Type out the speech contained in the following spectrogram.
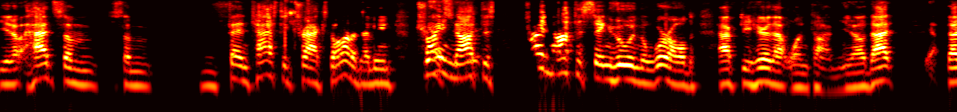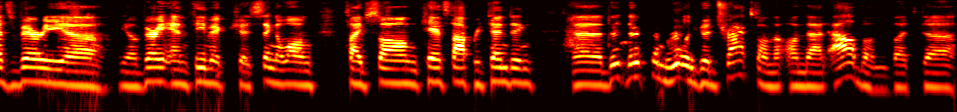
you know, had some some fantastic tracks on it. I mean, try Yes, not to try not to sing "Who in the World" after you hear that one time. You know that Yeah. that's very uh, you know very anthemic uh, sing along type song. Can't stop pretending. Uh, there, there's some really good tracks on the on that album, but uh,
